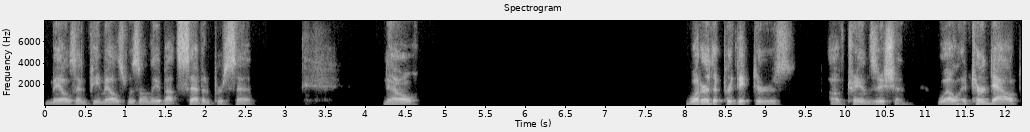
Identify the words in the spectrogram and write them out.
males and females was only about 7%. Now, what are the predictors of transition? Well, it turned out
